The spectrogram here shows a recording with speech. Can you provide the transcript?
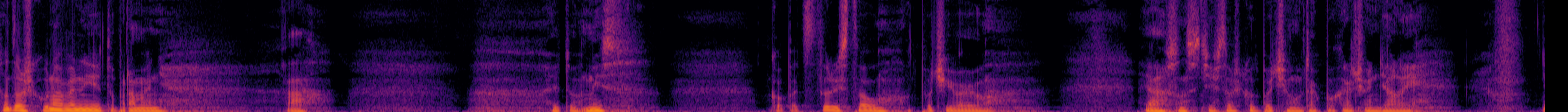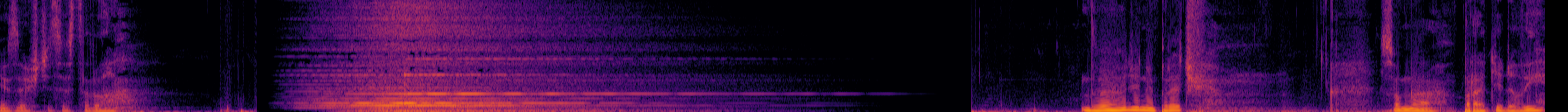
Som trošku unavený, je tu prameň a je tu hmyz, kopec turistov odpočívajú. Ja som si tiež trošku odpočinul, tak pokračujem ďalej. Dnes je ešte cesta dlhá. Dve hodiny preč som na Pradedovi,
